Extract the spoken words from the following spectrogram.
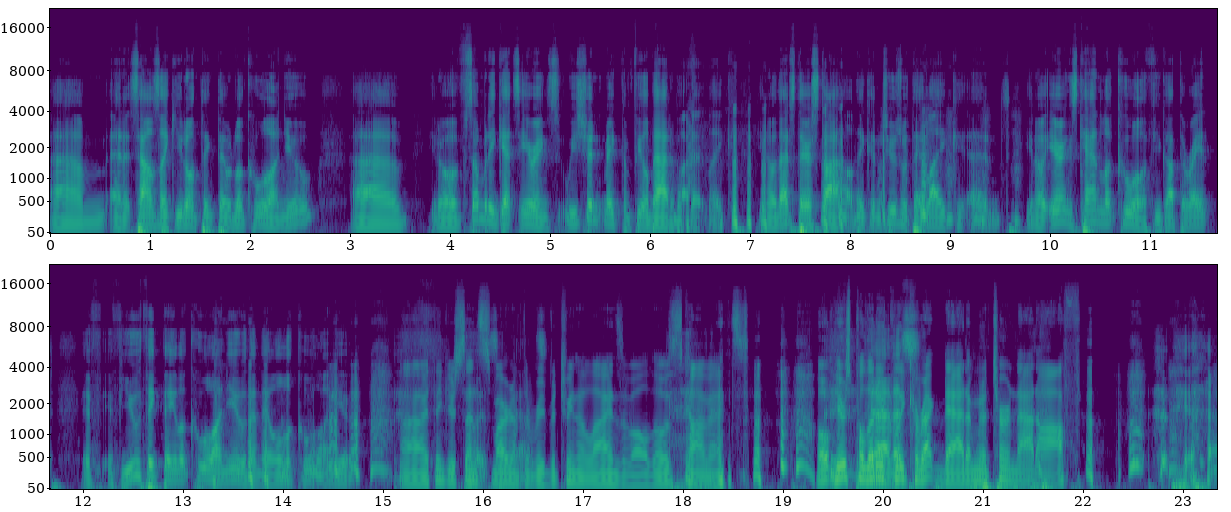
um, and it sounds like you don't think they would look cool on you. You know, if somebody gets earrings, we shouldn't make them feel bad about it. Like, you know, that's their style. They can choose what they like, and you know, earrings can look cool if you got the right. If if you think they look cool on you, then they will look cool on you. Uh, I think your son's it's smart enough to read between the lines of all those comments. oh, here's politically that's- correct, Dad. I'm going to turn that off. yeah,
